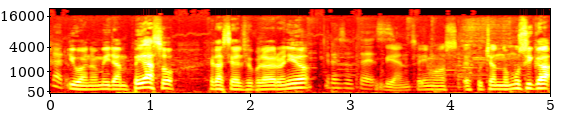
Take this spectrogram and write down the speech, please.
Claro. y bueno, miran Pegaso. Gracias, Delphi, por haber venido. Gracias a ustedes. Bien, seguimos escuchando música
